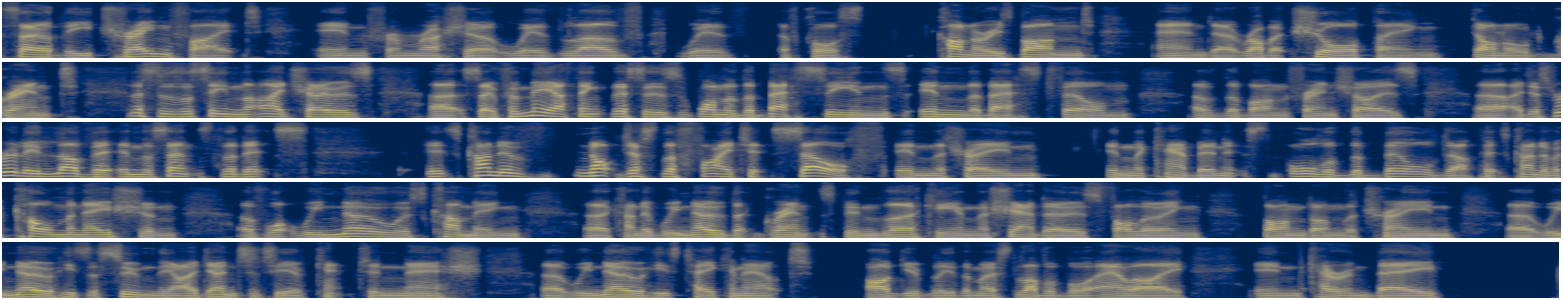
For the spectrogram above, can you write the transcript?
So the train fight in From Russia with Love, with of course Connery's Bond and uh, Robert Shaw playing Donald Grant. This is a scene that I chose. Uh, so for me, I think this is one of the best scenes in the best film of the Bond franchise. Uh, I just really love it in the sense that it's it's kind of not just the fight itself in the train in the cabin. It's all of the build up. It's kind of a culmination of what we know was coming. Uh, kind of, we know that Grant's been lurking in the shadows following Bond on the train. Uh, we know he's assumed the identity of Captain Nash. Uh, we know he's taken out arguably the most lovable ally in Kerim Bey.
